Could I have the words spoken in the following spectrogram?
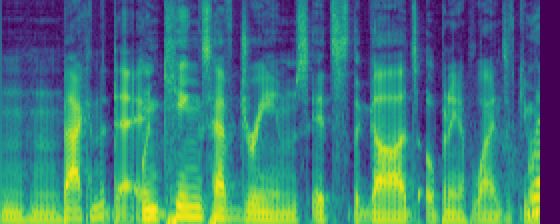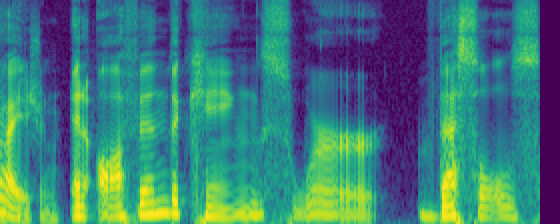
mm-hmm. back in the day. when kings have dreams it's the gods opening up lines of communication and often the kings were vessels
